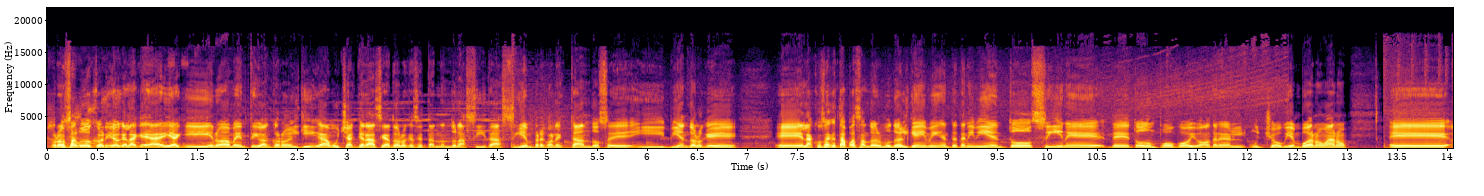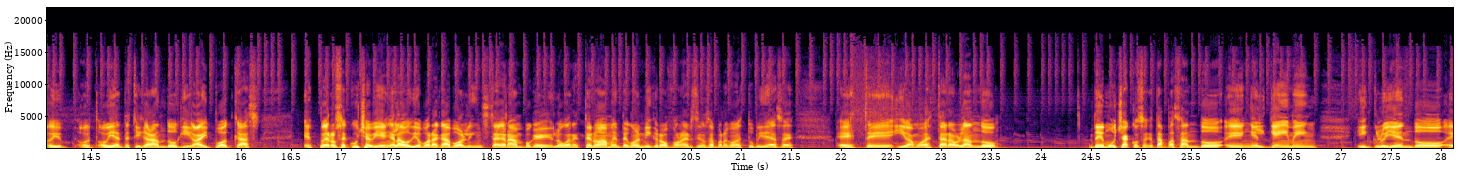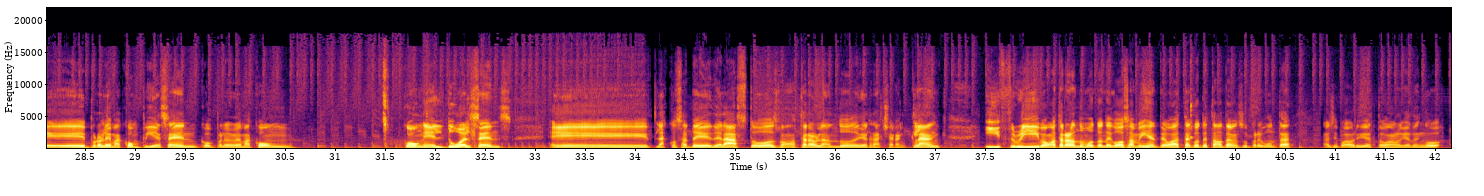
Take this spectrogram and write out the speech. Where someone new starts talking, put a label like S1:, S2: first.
S1: Bueno, saludos Corillo, que es la que hay aquí nuevamente Iván con el Giga. Muchas gracias a todos los que se están dando la cita, siempre conectándose y viendo lo que eh, las cosas que están pasando en el mundo del gaming, entretenimiento, cine, de todo un poco. Y vamos a tener un show bien bueno, mano. Eh, hoy, obviamente estoy grabando Giga Podcast. Espero se escuche bien el audio por acá por Instagram, porque lo conecté nuevamente con el micrófono, a ver si no se pone con estupideces. Este, y vamos a estar hablando de muchas cosas que están pasando en el gaming, incluyendo eh, problemas con PSN, con problemas con, con el DualSense, eh, las cosas de The Last of Us, vamos a estar hablando de Ratchet and Clank, E3, vamos a estar hablando un montón de cosas, mi gente, voy a estar contestando también sus preguntas. A ver si puedo abrir esto, bueno, que tengo...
